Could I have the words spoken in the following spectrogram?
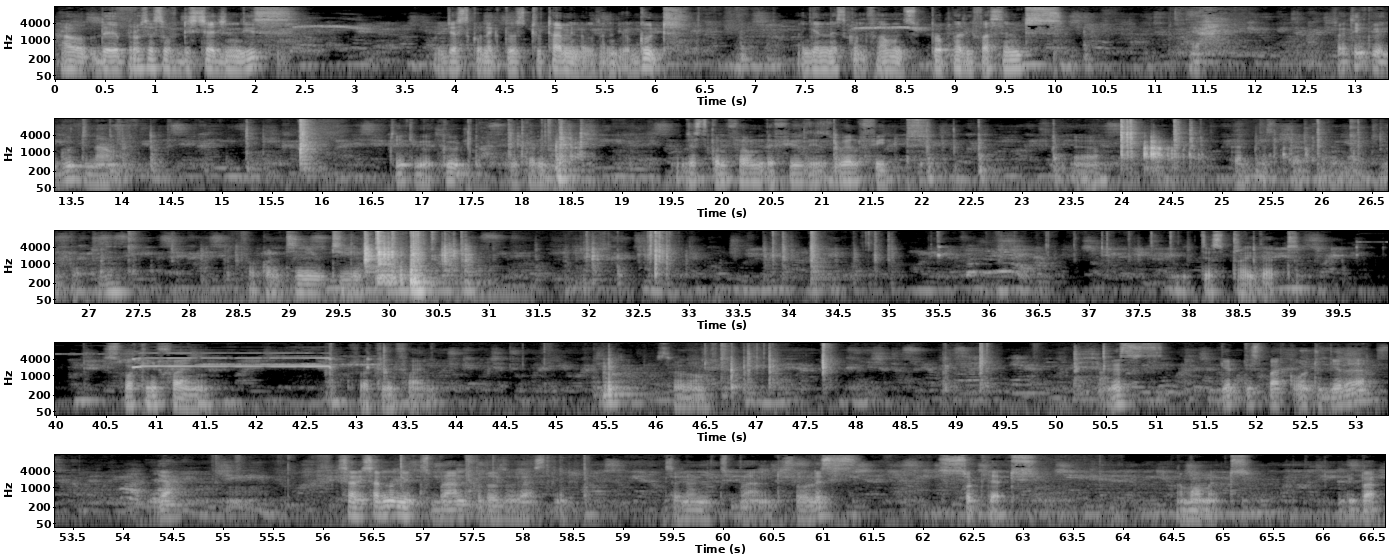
how the process of discharging this. You just connect those two terminals and you're good. Again let's confirm it's properly fastened. Yeah. So i think we're good now. I think we're good. Can just confirm the fuse is well fit. For continuity. Just try that. It's working fine. It's working fine. So let's get this back all together. Yeah. Sorry Sanonix brand for those who ask me. Sanonix brand. So let's sort that. A moment. Be back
